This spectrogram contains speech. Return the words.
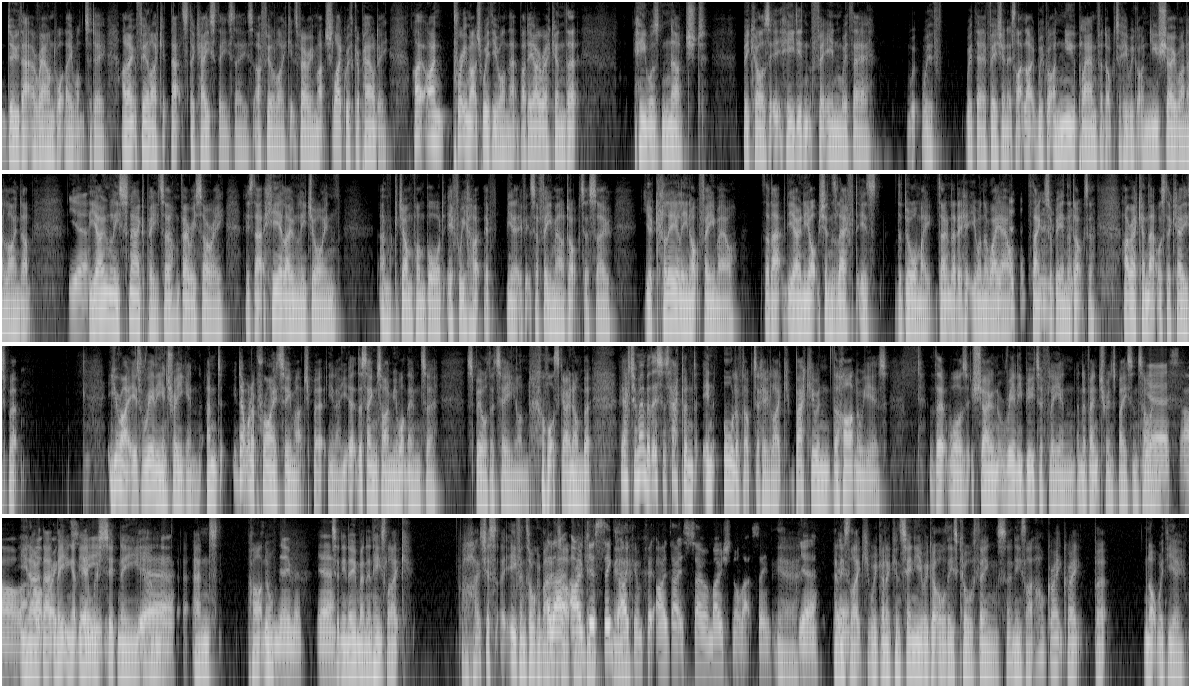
do that around what they want to do. I don't feel like it, that's the case these days. I feel like it's very much like with Capaldi. I, I'm pretty much with you on that, buddy. I reckon that he was nudged because it, he didn't fit in with their with with their vision. It's like like we've got a new plan for Doctor Who. We've got a new showrunner lined up. Yeah. The only snag, Peter, I'm very sorry, is that he'll only join and jump on board if we if you know if it's a female Doctor. So you're clearly not female. So that the only options left is the door, mate. Don't let it hit you on the way out. Thanks for being the doctor. I reckon that was the case, but you're right. It's really intriguing, and you don't want to pry too much, but you know, at the same time, you want them to spill the tea on what's going on. But you have to remember this has happened in all of Doctor Who, like back in the Hartnell years. That was shown really beautifully in an adventure in space and time. Yes. Oh, you know that meeting at the end with. Sydney Yeah. um, and Hartnell, Sydney Newman. Yeah. Sydney Newman, and he's like, oh, it's just even talking about And it, that- I just think yeah. I can. I, that is so emotional. That scene. Yeah. Yeah. And he's like, we're going to continue. We've got all these cool things. And he's like, oh, great, great, but not with you.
